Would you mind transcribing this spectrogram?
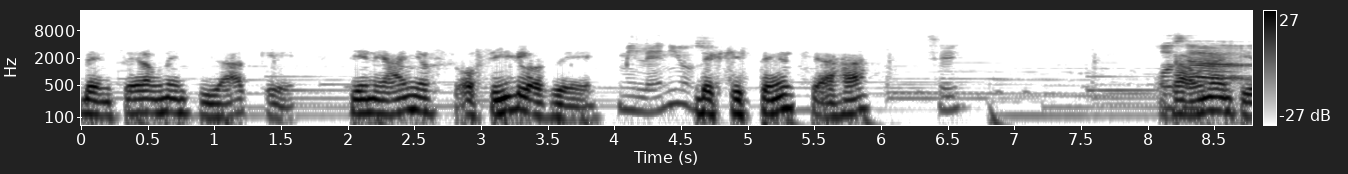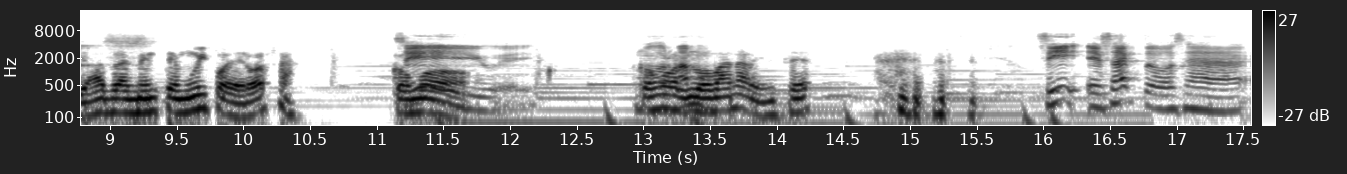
vencer a una entidad que tiene años o siglos de, Milenios, de existencia, ajá. sí. O, sea, una entidad realmente muy poderosa. ¿Cómo, sí, güey. Cómo lo van a vencer? Sí, exacto, o sea,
